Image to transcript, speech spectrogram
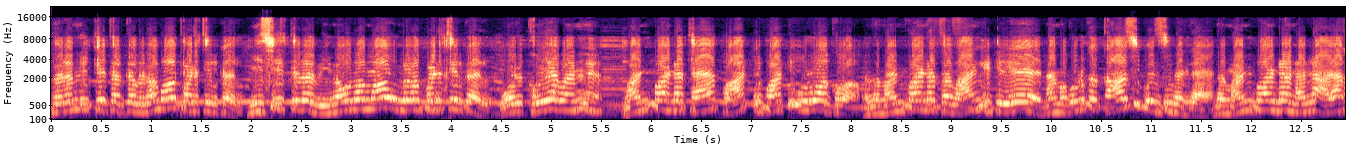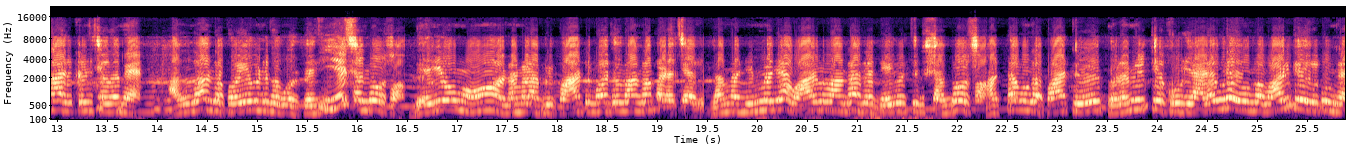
பிரமிக்கத்தக்க விதமா படைச்சிருக்காரு. விசித்திர வினோதமா உங்களை படைச்சிருக்காரு. ஒரு குயவன் மண்பாண்டத்தை பாட்டு பாட்டு உருவாக்குவோம் அந்த மண்பாண்டத்தை வாங்கிட்டு நம்ம கொடுக்க காசு பெருசுங்க இல்ல இந்த மண்பாண்டம் நல்ல அழகா இருக்குன்னு சொல்லுங்க. அதுதான் அந்த குயவனுக்கு ஒரு பெரிய சந்தோஷம். தெய்வமும் நம்மள அப்படி பார்த்து பார்த்து படைச்சாரு நம்ம நிம்மதியா வாழ்வாங்க அந்த தெய்வத்துக்கு சந்தோஷம். மத்தவங்க பார்த்து பிரமிக்க கூடிய அளவுல உங்க வாழ்க்கை இருக்குங்க.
